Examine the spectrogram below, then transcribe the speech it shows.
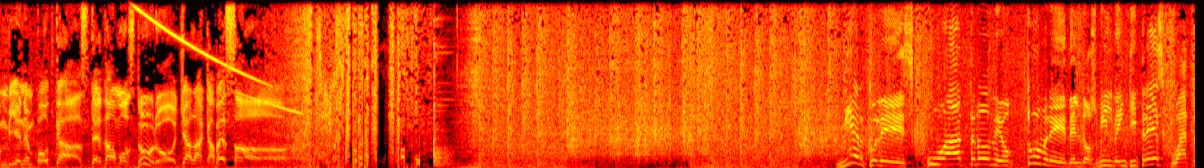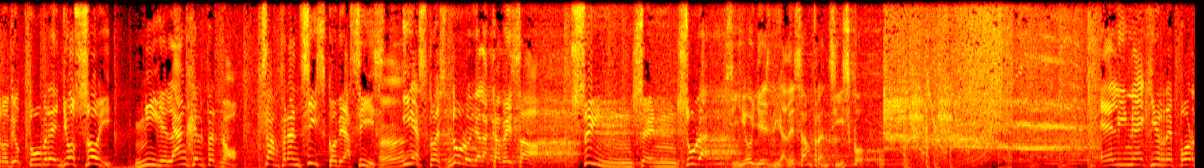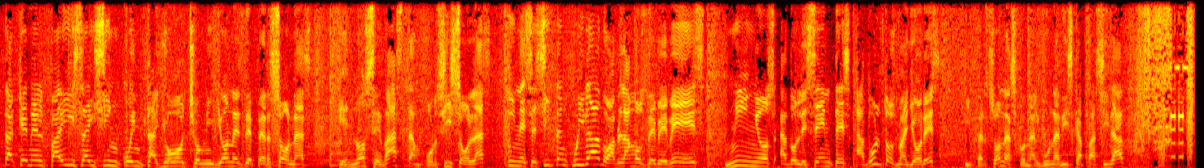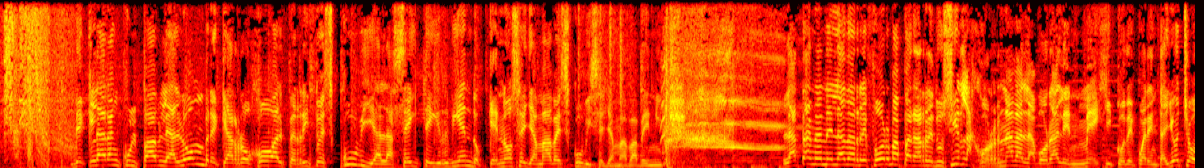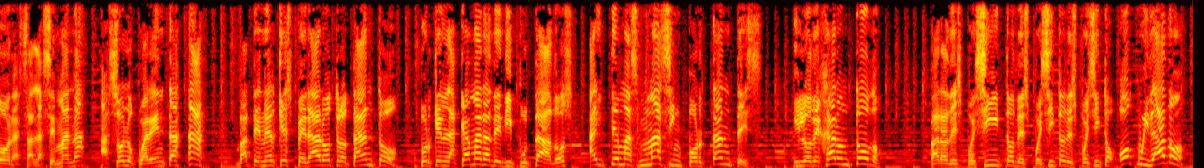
También en podcast te damos duro y a la cabeza. Miércoles 4 de octubre del 2023, 4 de octubre, yo soy Miguel Ángel Fer... No, San Francisco de Asís. Y esto es duro y a la cabeza, sin censura. Sí, hoy es día de San Francisco. El INEGI reporta que en el país hay 58 millones de personas que no se bastan por sí solas y necesitan cuidado. Hablamos de bebés, niños, adolescentes, adultos mayores y personas con alguna discapacidad. Declaran culpable al hombre que arrojó al perrito Scooby al aceite hirviendo, que no se llamaba Scooby, se llamaba Benito. La tan anhelada reforma para reducir la jornada laboral en México de 48 horas a la semana a solo 40 va a tener que esperar otro tanto, porque en la Cámara de Diputados hay temas más importantes y lo dejaron todo para despuesito, despuesito, despuesito. ¡Oh, cuidado!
